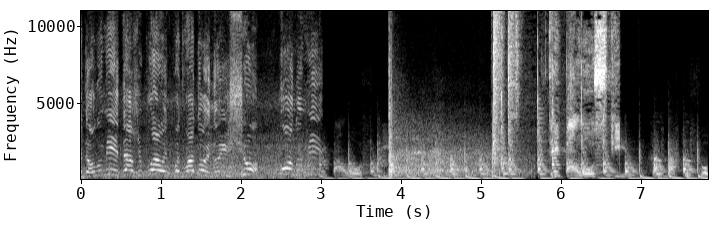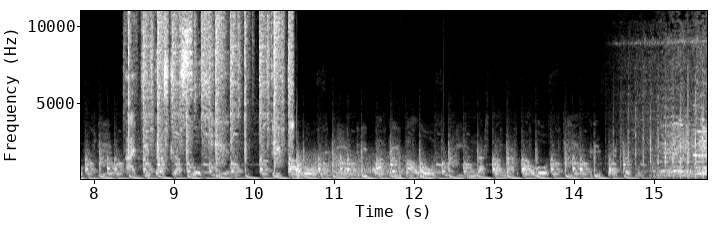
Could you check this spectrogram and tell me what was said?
Надо. Он умеет даже плавать под водой. Но еще он умеет... Три полоски. Адидас кроссовки. Три полоски. Три по три полоски. На штанах полоски. Три зачетки.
